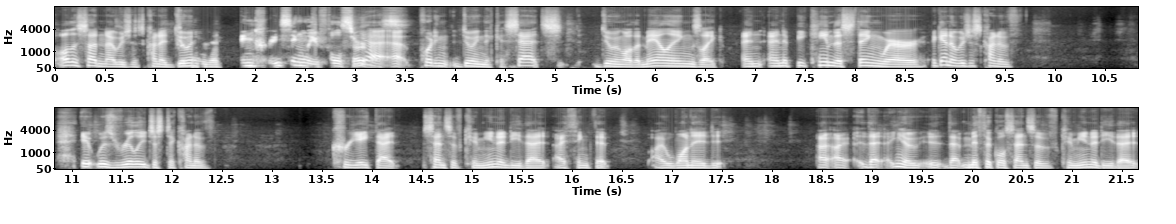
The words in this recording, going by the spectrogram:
all of a sudden, I was just kind of doing the increasingly full service. Yeah, putting doing the cassettes, doing all the mailings, like, and and it became this thing where again, it was just kind of, it was really just to kind of create that sense of community that I think that I wanted I, I, that you know that mythical sense of community that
